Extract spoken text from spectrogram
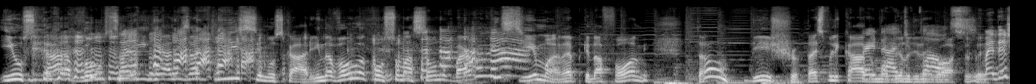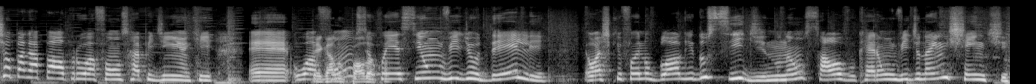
E os caras vão sair realizadíssimos, cara. Ainda vão a consumação no bar lá em cima, né? Porque dá fome. Então, bicho, tá explicado Verdade, o modelo de Klaus. negócios aí. Mas deixa eu pagar pau pro Afonso rapidinho aqui. É, o Afonso, eu conheci um vídeo dele. Eu acho que foi no blog do Cid, no Não Salvo, que era um vídeo na enchente.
